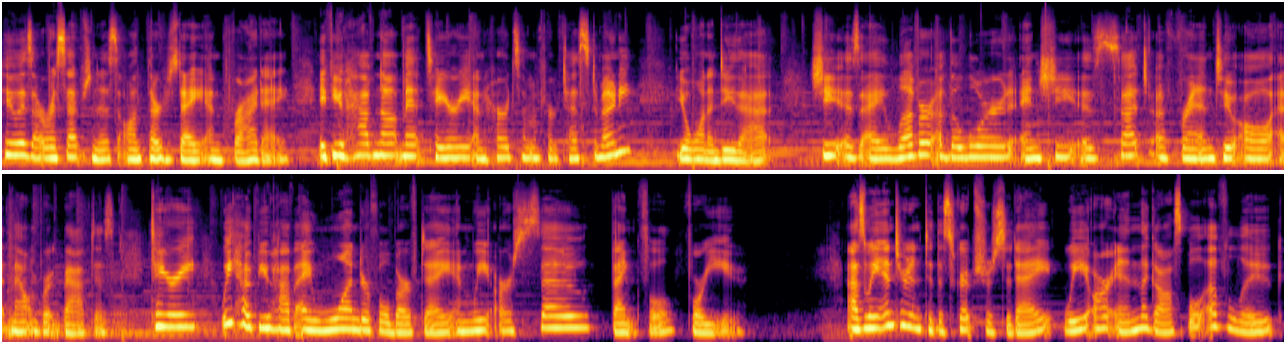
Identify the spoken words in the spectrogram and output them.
who is our receptionist on Thursday and Friday. If you have not met Terry and heard some of her testimony, you'll want to do that. She is a lover of the Lord and she is such a friend to all at Mountain Brook Baptist. Terry, we hope you have a wonderful birthday and we are so thankful for you. As we enter into the scriptures today, we are in the Gospel of Luke.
